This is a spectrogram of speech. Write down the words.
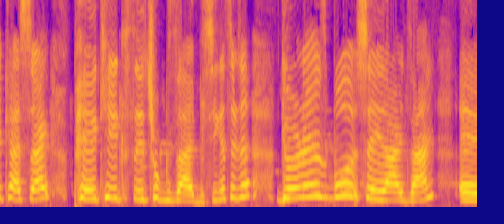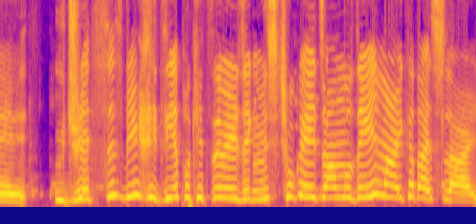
Arkadaşlar PKX'e çok güzel bir şey getirdi. Gördüğünüz bu şeylerden e, ücretsiz bir hediye paketi verecekmiş. Çok heyecanlı değil mi arkadaşlar?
